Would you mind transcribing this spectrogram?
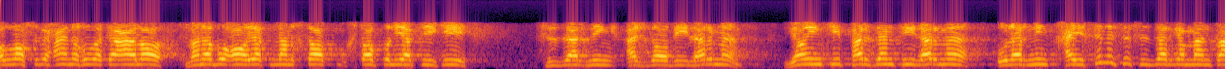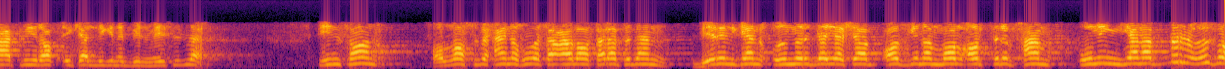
alloh subhanahu va taolo mana bu oyat bilan xitob qilyaptiki sizlarning ajdodiylarmi yoyinki farzandinglarmi? Ularning qaysinisi sizlarga manfaatliroq ekanligini bilmaysizlar. Inson alloh subhanahu va taolo tarafidan berilgan umrda yashab ozgina mol orttirib ham uning yana bir o'zi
